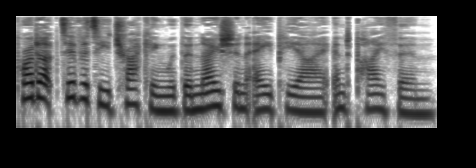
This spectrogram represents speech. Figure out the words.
Productivity tracking with the Notion API and Python.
